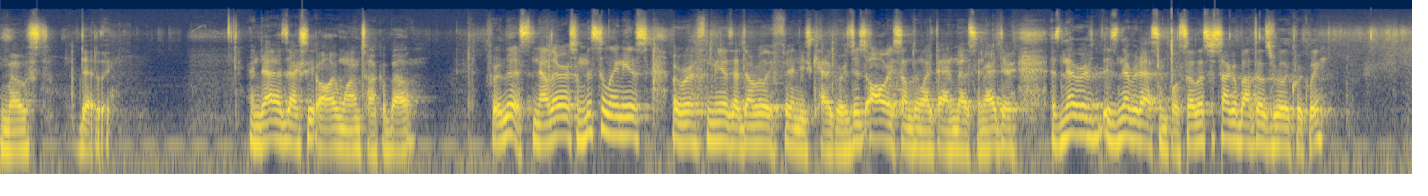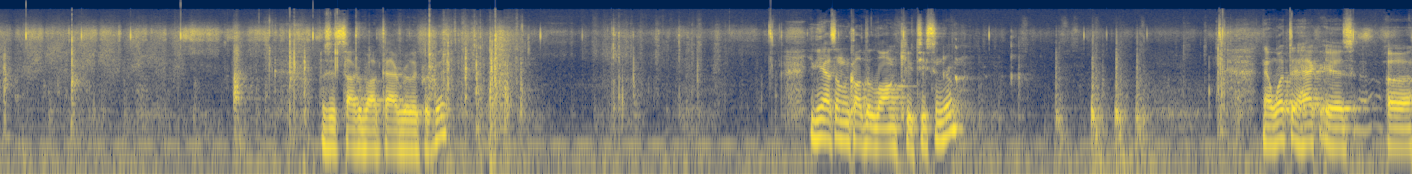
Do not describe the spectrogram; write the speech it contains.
most deadly, and that is actually all I want to talk about for this. Now there are some miscellaneous arrhythmias that don't really fit in these categories. There's always something like that in medicine, right? There, it's never it's never that simple. So let's just talk about those really quickly. Let's just talk about that really quickly. You can have something called the long QT syndrome. Now, what the heck is a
